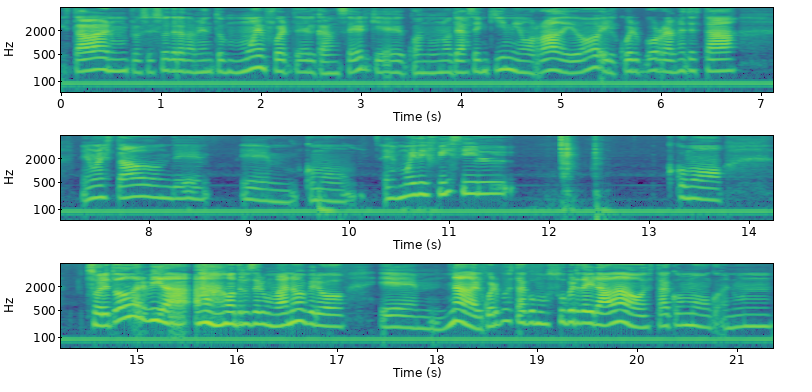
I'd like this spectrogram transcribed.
Estaba en un proceso de tratamiento muy fuerte del cáncer, que cuando uno te hace quimio o radio, el cuerpo realmente está en un estado donde Em, como es muy difícil como sobre todo dar vida a otro ser humano, pero em, nada, el cuerpo está como súper degradado, está como en un...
